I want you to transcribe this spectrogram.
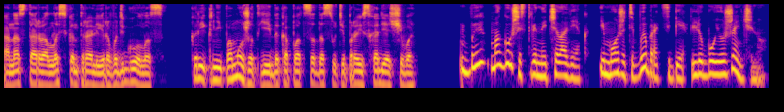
Она старалась контролировать голос. Крик не поможет ей докопаться до сути происходящего. «Вы могущественный человек и можете выбрать себе любую женщину.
